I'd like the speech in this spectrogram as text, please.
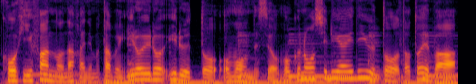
コーヒーファンの中にも多分いろいろいると思うんですよ。僕のお知り合いで言うと、例えば、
